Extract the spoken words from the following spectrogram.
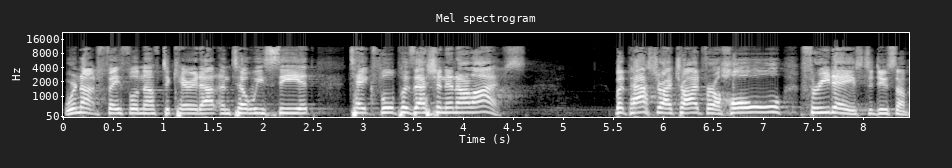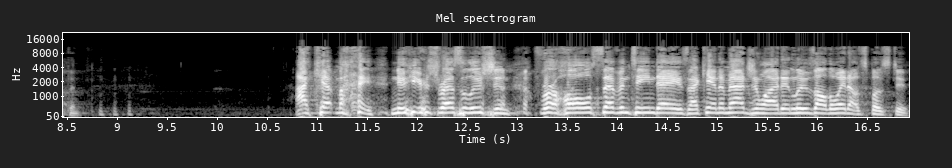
We're not faithful enough to carry it out until we see it take full possession in our lives. But pastor, I tried for a whole three days to do something. I kept my New Year's resolution for a whole 17 days. I can't imagine why I didn't lose all the weight I was supposed to.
